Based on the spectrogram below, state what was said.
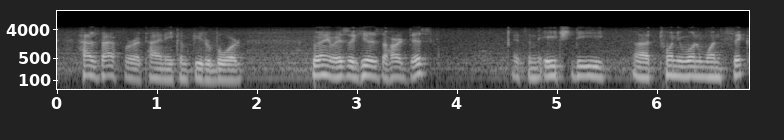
how's that for a tiny computer board? But anyway, so here's the hard disk. It's an HD uh, 2116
